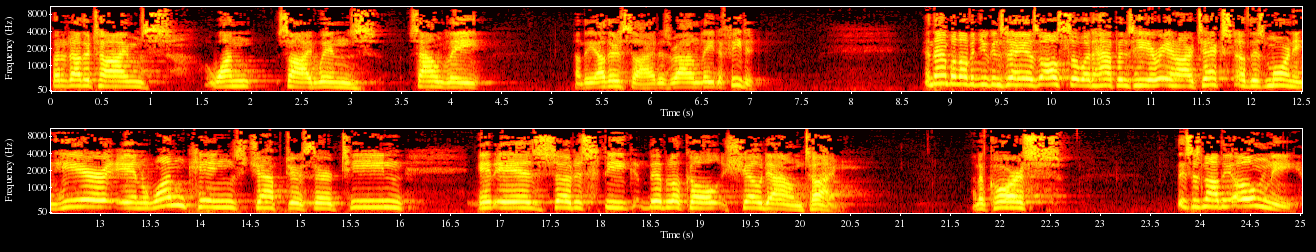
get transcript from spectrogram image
But at other times, one side wins soundly and the other side is roundly defeated. And that, beloved, you can say is also what happens here in our text of this morning. Here in 1 Kings chapter 13, it is, so to speak, biblical showdown time. And of course, this is not the only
